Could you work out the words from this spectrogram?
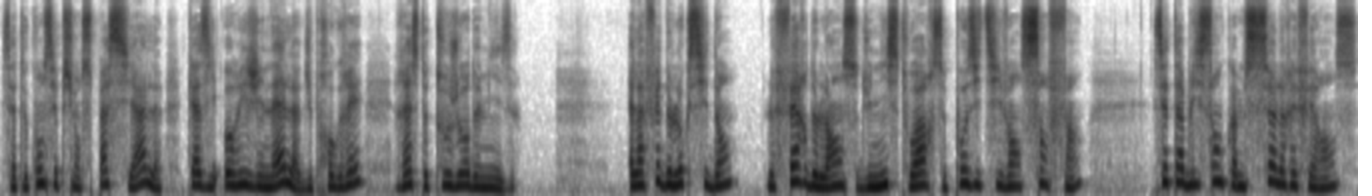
Cette conception spatiale, quasi originelle du progrès, reste toujours de mise. Elle a fait de l'Occident le fer de lance d'une histoire se positivant sans fin, s'établissant comme seule référence,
